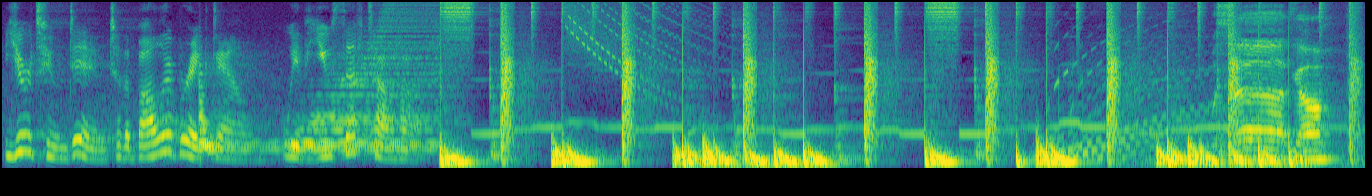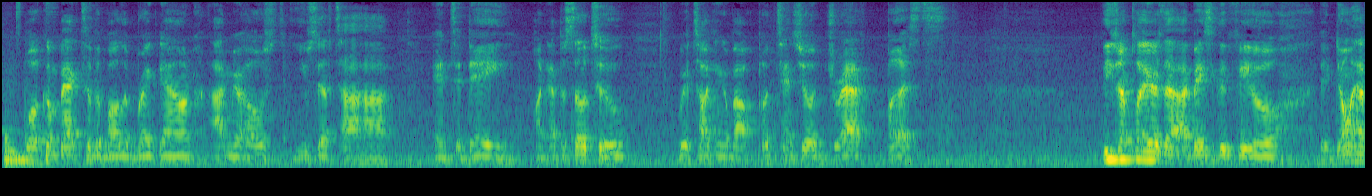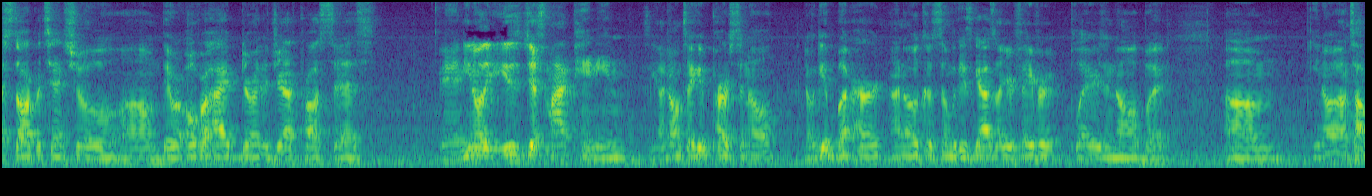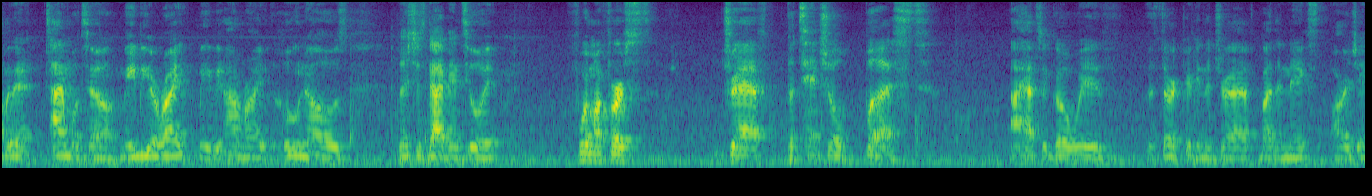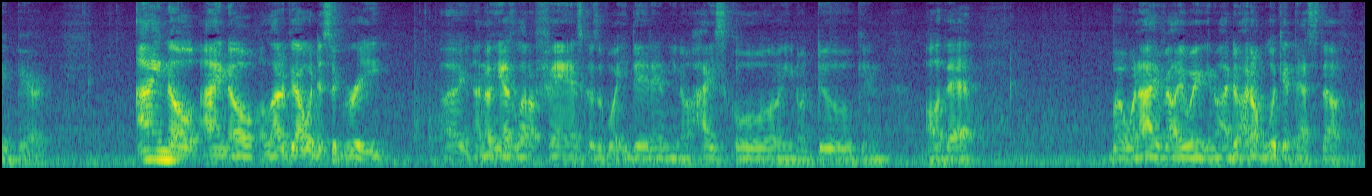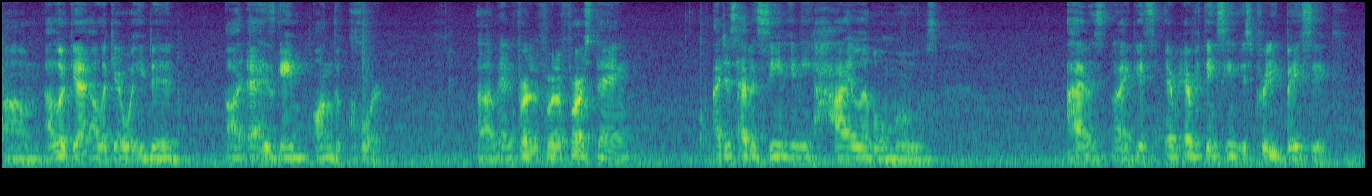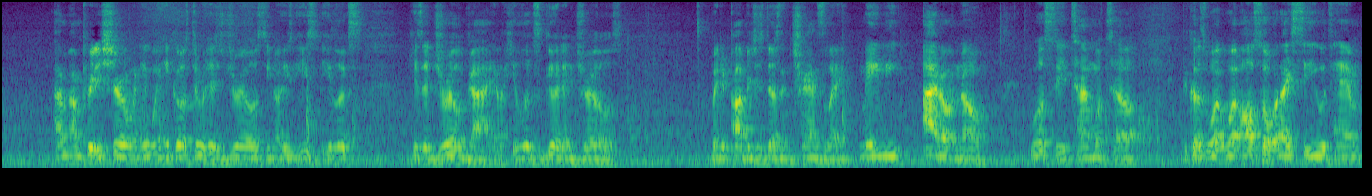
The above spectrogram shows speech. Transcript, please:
You're tuned in to the Baller Breakdown with Yousef Taha. What's up, y'all? Welcome back to the Baller Breakdown. I'm your host, Yousef Taha, and today on episode two, we're talking about potential draft busts. These are players that I basically feel they don't have star potential. Um, they were overhyped during the draft process, and you know, it's just my opinion. I don't take it personal. Don't get butt hurt. I know because some of these guys are your favorite players and all, but um, you know, on top of that, time will tell. Maybe you're right, maybe I'm right. Who knows? Let's just dive into it. For my first draft potential bust, I have to go with the third pick in the draft by the Knicks, RJ Barrett. I know, I know, a lot of y'all would disagree. Uh, I know he has a lot of fans because of what he did in, you know, high school, you know, Duke and all that. But when I evaluate, you know, I, do, I don't look at that stuff. Um, I look at I look at what he did uh, at his game on the court. Um, and for for the first thing, I just haven't seen any high level moves. I haven't like it's everything seems it's pretty basic. I'm, I'm pretty sure when he when he goes through his drills, you know, he's, he's he looks he's a drill guy. He looks good in drills, but it probably just doesn't translate. Maybe I don't know. We'll see. Time will tell. Because what, what also what I see with him,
